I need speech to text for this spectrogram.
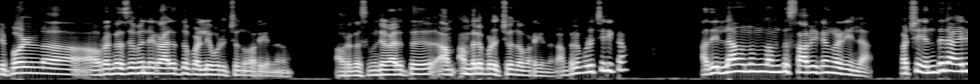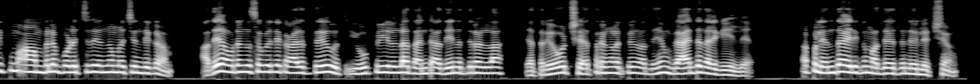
ഇപ്പോൾ ഔറംഗസീബിന്റെ കാലത്ത് പള്ളി പൊളിച്ചു എന്ന് പറയുന്നത്. ഔറംഗസീബിന്റെ കാലത്ത് അമ്പലം പൊളിച്ചു എന്ന് പറയുന്നത്. അമ്പലം പൊളിച്ചിരിക്കാം. അതില്ല എന്നും നമുക്ക് സ്ഥാപിക്കാൻ കഴിയില്ല. പക്ഷേ എന്തിനായിരിക്കും ആ അമ്പലം പൊളിച്ചത് എന്ന് നമ്മൾ ചിന്തിക്കണം? അതേ ഔറംഗസീബിന്റെ കാലത്ത് യു പിയിലുള്ള തന്റെ അധീനത്തിലുള്ള എത്രയോ ക്ഷേത്രങ്ങൾക്ക് അദ്ദേഹം ഗ്രാൻഡ് നൽകിയില്ലേ? അപ്പോൾ എന്തായിരിക്കും അദ്ദേഹത്തിന്റെ ലക്ഷ്യം?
